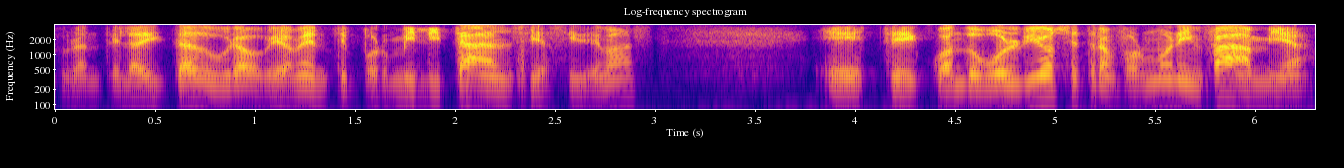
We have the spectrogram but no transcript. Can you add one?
durante la dictadura, obviamente, por militancias y demás, este, cuando volvió se transformó en infamia.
